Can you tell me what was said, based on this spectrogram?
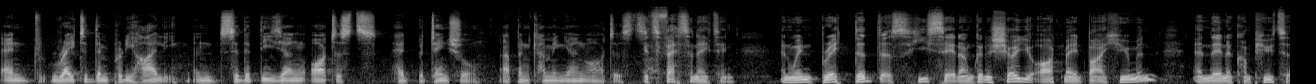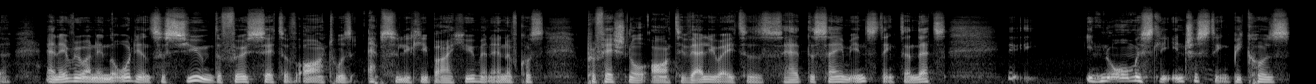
and rated them pretty highly and said that these young artists had potential, up and coming young artists. It's fascinating. And when Brett did this, he said, I'm going to show you art made by a human and then a computer. And everyone in the audience assumed the first set of art was absolutely by a human. And of course, professional art evaluators had the same instinct. And that's enormously interesting because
